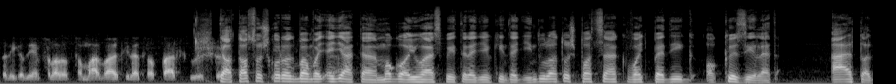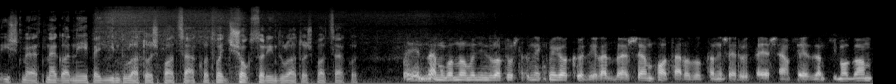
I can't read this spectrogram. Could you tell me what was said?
pedig az én feladatom már vált, illetve a párt külső. Te a taszos korodban, vagy egyáltalán maga a Juhász Péter egyébként egy indulatos pacák, vagy pedig a közélet által ismert meg a nép egy indulatos pacákot, vagy sokszor indulatos pacákot? Én nem gondolom, hogy indulatos lennék még a közéletben sem, határozottan és erőteljesen fejezem ki magam.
